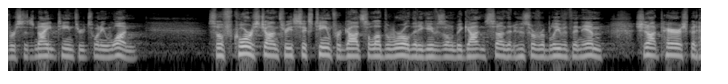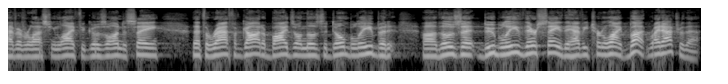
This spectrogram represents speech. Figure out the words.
verses 19 through 21. So of course, John 3:16, for God so loved the world that he gave his only begotten Son, that whosoever believeth in him should not perish but have everlasting life. It goes on to say that the wrath of God abides on those that don't believe, but uh, those that do believe, they're saved. They have eternal life. But right after that,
